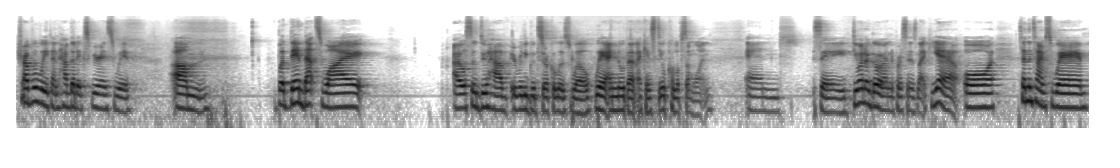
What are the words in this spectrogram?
travel with and have that experience with. Um, but then that's why i also do have a really good circle as well where i know that i can still call up someone and say do you want to go? And the person is like yeah. Or certain times where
